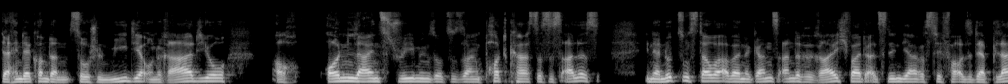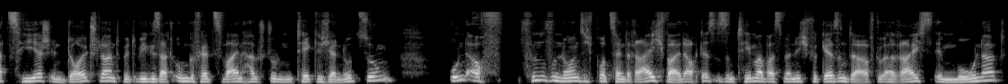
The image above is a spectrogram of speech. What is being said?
Dahinter kommt dann Social Media und Radio, auch Online-Streaming sozusagen, Podcast, das ist alles in der Nutzungsdauer aber eine ganz andere Reichweite als lineares TV. Also der Platzhirsch in Deutschland mit, wie gesagt, ungefähr zweieinhalb Stunden täglicher Nutzung und auch 95 Prozent Reichweite. Auch das ist ein Thema, was man nicht vergessen darf. Du erreichst im Monat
